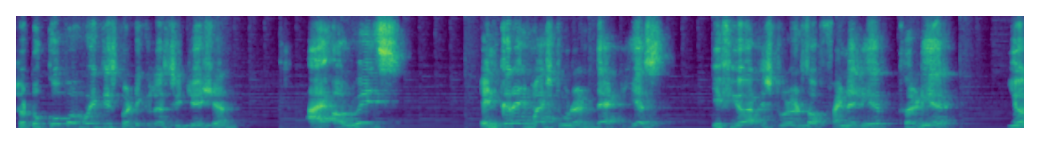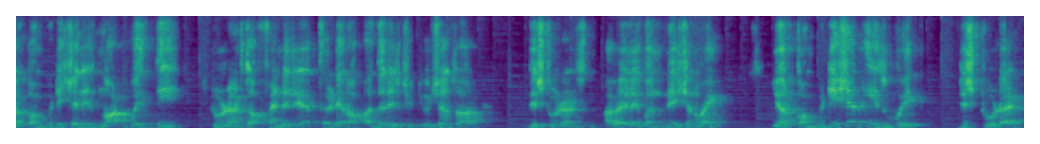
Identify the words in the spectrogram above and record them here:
So to cope up with this particular situation i always encourage my students that yes if you are the students of final year third year your competition is not with the students of final year third year of other institutions or the students available nationwide. Your competition is with the student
